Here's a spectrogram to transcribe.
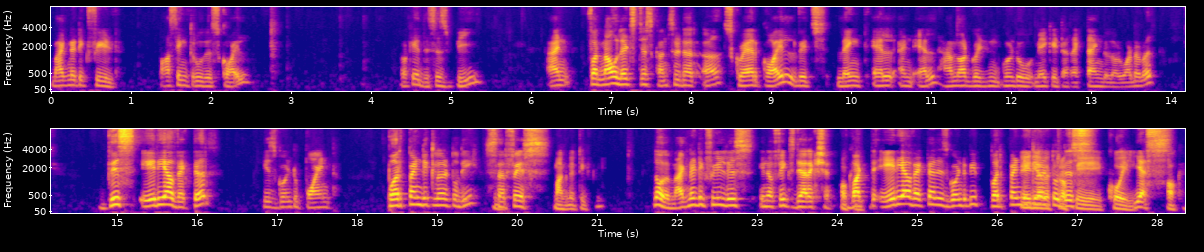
magnetic field passing through this coil. Okay, this is B, and for now let's just consider a square coil which length L and L. I'm not going, going to make it a rectangle or whatever. This area vector is going to point perpendicular to the hmm. surface Magnetic. field. no, the magnetic field is in a fixed direction, Okay. but the area vector is going to be perpendicular Area to this. the coil. Yes. Okay.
